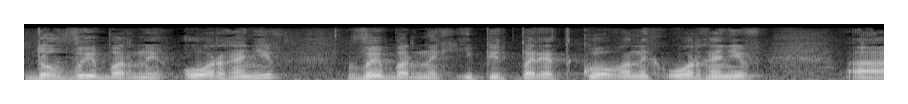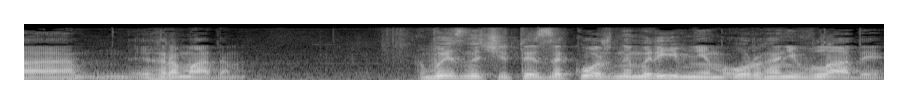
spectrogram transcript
до виборних органів, виборних і підпорядкованих органів громадам визначити за кожним рівнем органів влади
